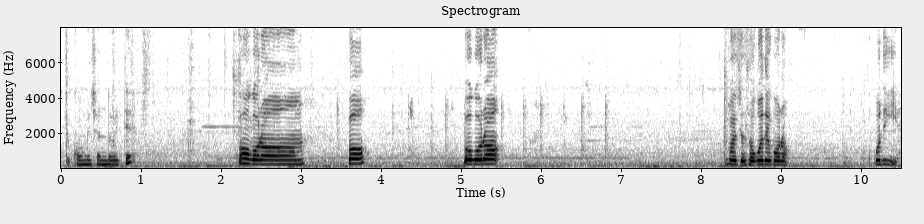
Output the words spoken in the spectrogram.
っとコウメちゃんどいて。ボゴロン。ボ棒。ボゴロン。ボーちゃんそこでゴロン。ここでいいや。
